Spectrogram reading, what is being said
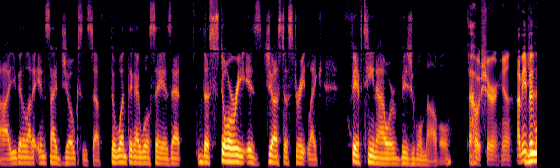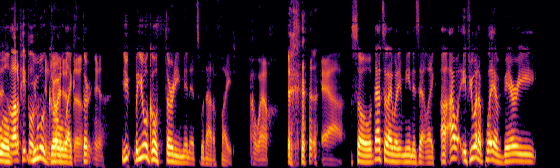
Uh, you get a lot of inside jokes and stuff. The one thing I will say is that the story is just a straight like 15 hour visual novel. Oh, sure. Yeah. I mean, You but will- a lot of people you will go, it, like, thir- yeah. You but you will go 30 minutes without a fight. Oh, wow. yeah so that's what i would mean is that like uh, I, if you want to play a very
